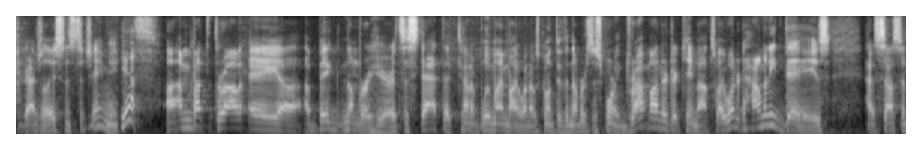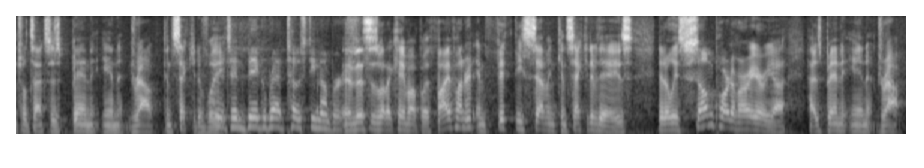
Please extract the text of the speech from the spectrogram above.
Congratulations to Jamie. Yes. Uh, I'm about to throw out a, uh, a big number here. It's a stat that kind of blew my mind when I was going through the numbers this morning. Drought Monitor came out, so I wondered how many days has South Central Texas been in drought consecutively. It's in big red toasty numbers. And this is what I came up with 557 consecutive days that at least some part of our area has been in drought.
